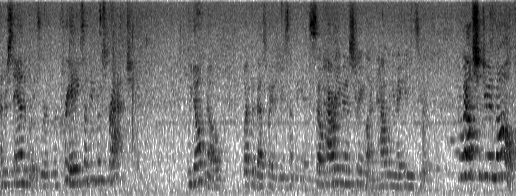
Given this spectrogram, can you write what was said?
Understandably, we're, we're creating something from scratch. We don't know what the best way to do something is. So how are you going to streamline? It? How will you make it easier? Who else should you involve?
